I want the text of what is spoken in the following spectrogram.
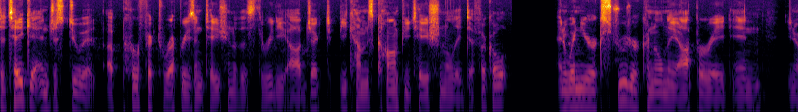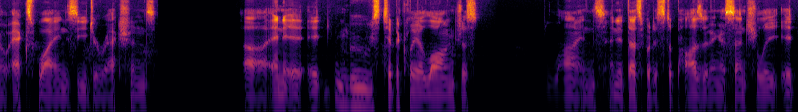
to take it and just do it a perfect representation of this 3D object becomes computationally difficult. And when your extruder can only operate in, you know, X, Y, and Z directions, uh, and it, it moves typically along just lines, and it, that's what it's depositing essentially, it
